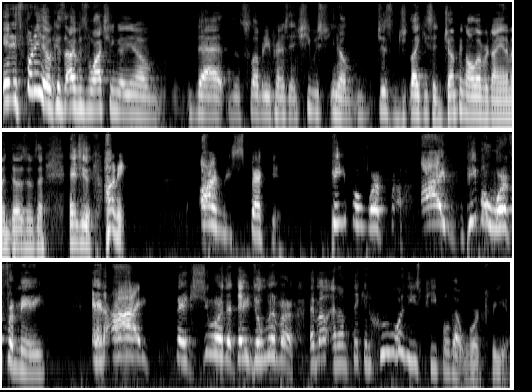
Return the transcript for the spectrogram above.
it's funny though because I was watching, uh, you know, that the Celebrity Apprentice, and she was, you know, just like you said, jumping all over Dayana Mendoza, and she's like, "Honey, I'm respected. People work for I. People work for me, and I make sure that they deliver." And, I'm thinking, who are these people that work for you?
